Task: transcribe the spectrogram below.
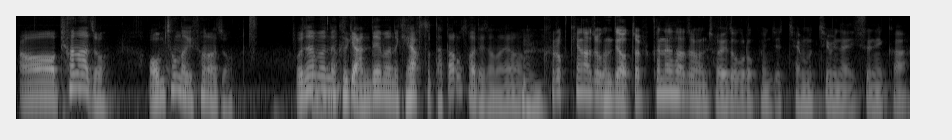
어 편하죠 엄청나게 편하죠 왜냐면은? 그게 안 되면 계약서 다 따로 써야 되잖아요 음. 그렇긴 하죠. 근데 어차피 큰 회사들은 저희도 그렇고 이제 재무팀이나 있으니까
